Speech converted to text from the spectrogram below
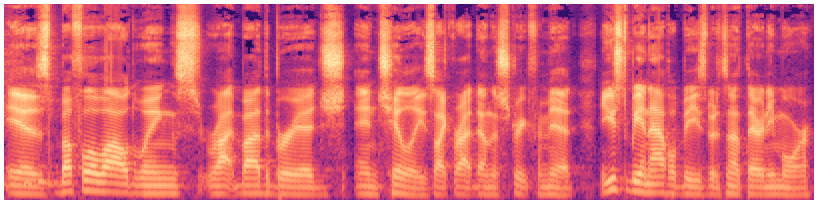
is Buffalo Wild Wings right by the bridge and Chili's like right down the street from it. It used to be an Applebee's, but it's not there anymore,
